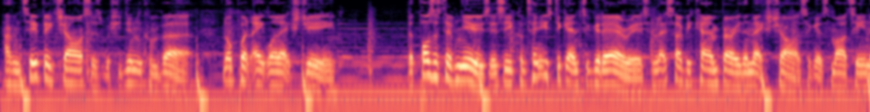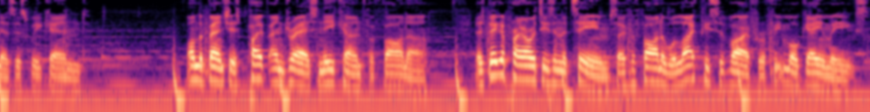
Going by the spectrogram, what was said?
having 2 big chances which he didn't convert, 0.81 XG. The positive news is he continues to get into good areas and let's hope he can bury the next chance against Martinez this weekend. On the bench is Pope, Andreas, Neco and Fofana. There's bigger priorities in the team, so Fofana will likely survive for a few more game weeks.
